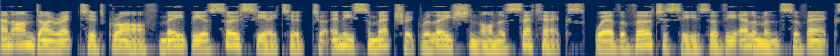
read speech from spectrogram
An undirected graph may be associated to any symmetric relation on a set X, where the vertices are the elements of X,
